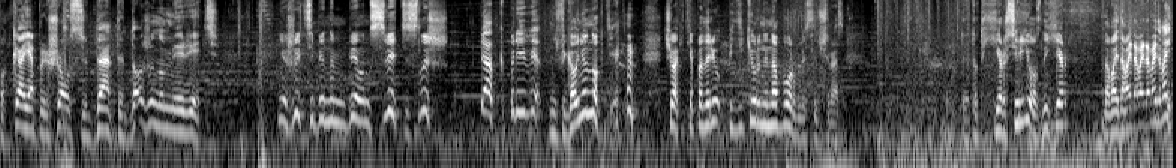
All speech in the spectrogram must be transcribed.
Пока я пришел сюда, ты должен умереть. Не жить себе на белом свете, слышь? Пятка, привет. Нифига у него ногти. Чувак, я тебе подарю педикюрный набор в следующий раз. Вот этот хер серьезный хер. Давай, давай, давай, давай, давай.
